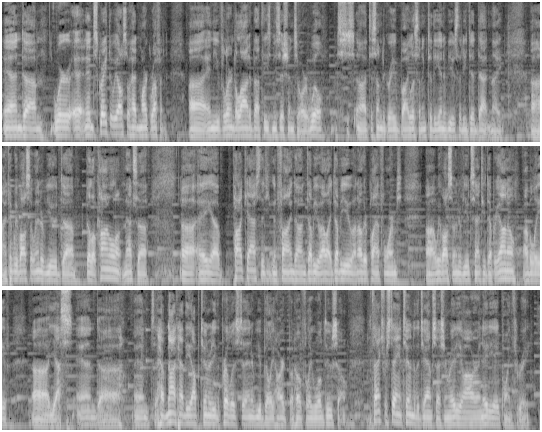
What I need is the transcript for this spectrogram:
And um, we're and it's great that we also had Mark Ruffin. Uh, and you've learned a lot about these musicians, or will uh, to some degree, by listening to the interviews that he did that night. Uh, I think we've also interviewed uh, Bill O'Connell, and that's a, uh, a, a, podcast that you can find on WLIW and other platforms. Uh, we've also interviewed Santi Debriano, I believe. yes, and and have not had the opportunity, the privilege to interview Billy Hart, but hopefully we'll do so. Thanks for staying tuned to the Jam Session Radio Hour in 88.3.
